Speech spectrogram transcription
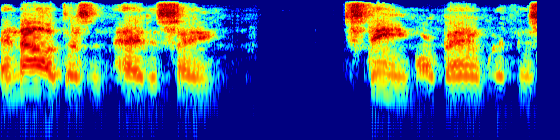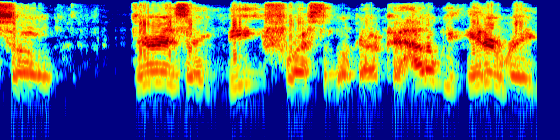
and now it doesn't have the same steam or bandwidth. And so there is a need for us to look at okay, how do we iterate?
